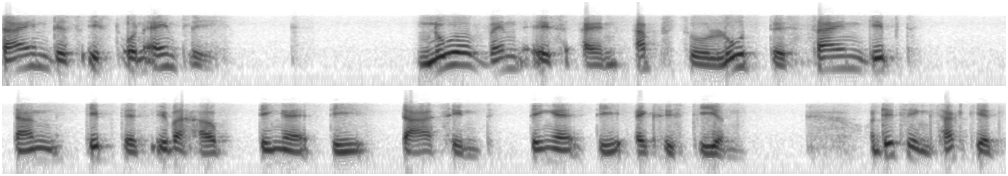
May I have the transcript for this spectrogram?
Sein, das ist unendlich. Nur wenn es ein absolutes Sein gibt, dann gibt es überhaupt Dinge, die da sind, Dinge, die existieren. Und deswegen sagt jetzt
